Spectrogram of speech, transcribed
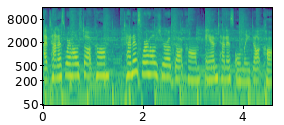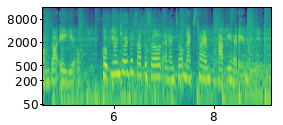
at tenniswarehouse.com, tenniswarehouseeurope.com, and tennisonly.com.au. Hope you enjoyed this episode, and until next time, happy hitting.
